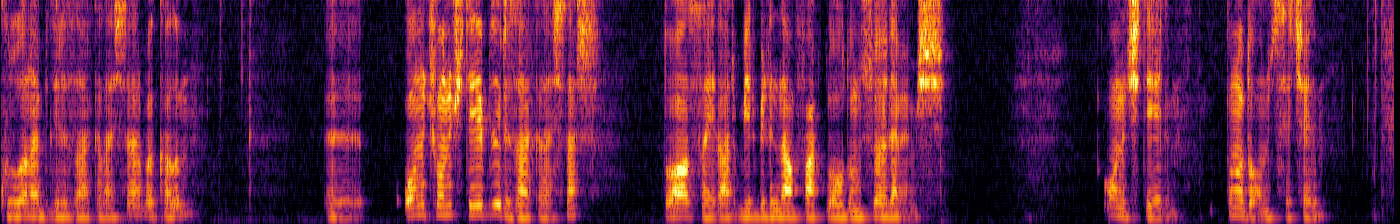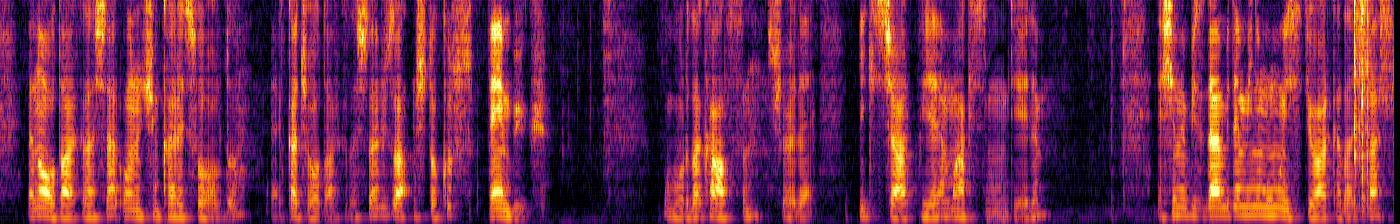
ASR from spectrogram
kullanabiliriz arkadaşlar? Bakalım. Ee, 13-13 diyebiliriz arkadaşlar. Doğal sayılar birbirinden farklı olduğunu söylememiş. 13 diyelim. Bunu da 13 seçelim. E ne oldu arkadaşlar? 13'ün karesi oldu. E kaç oldu arkadaşlar? 169 en büyük. Bu burada kalsın. Şöyle x çarpı y maksimum diyelim. E şimdi bizden bir de minimumu istiyor arkadaşlar.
